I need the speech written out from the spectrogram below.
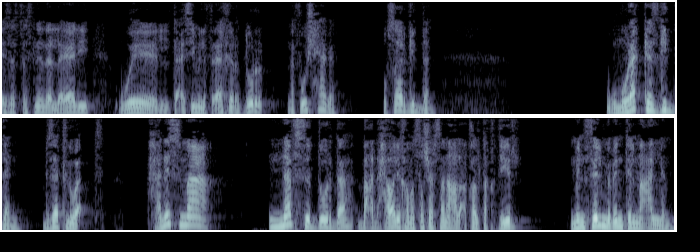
إذا استثنينا الليالي والتقسيم اللي في الآخر. الدور ما فيهوش حاجة قصير جدا ومركز جدا بذات الوقت. هنسمع نفس الدور ده بعد حوالي 15 سنة على أقل تقدير من فيلم بنت المعلم.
